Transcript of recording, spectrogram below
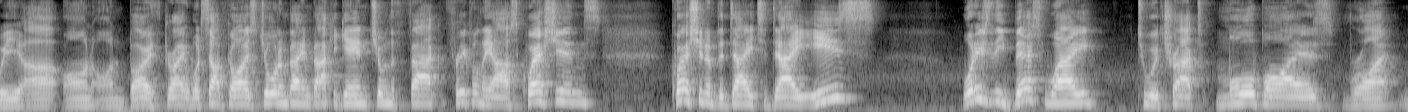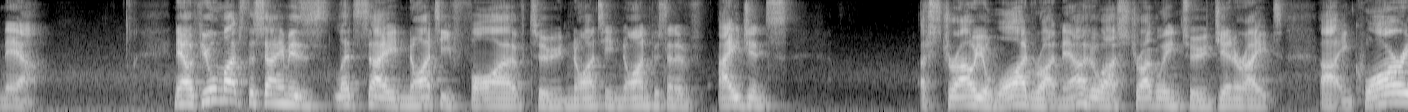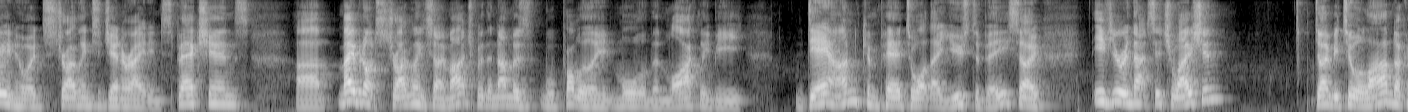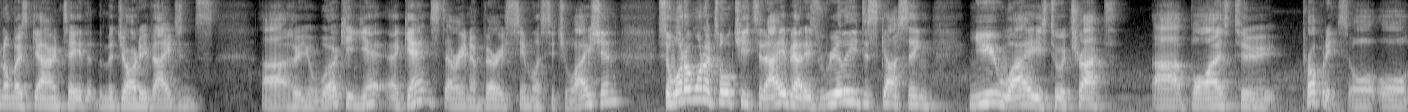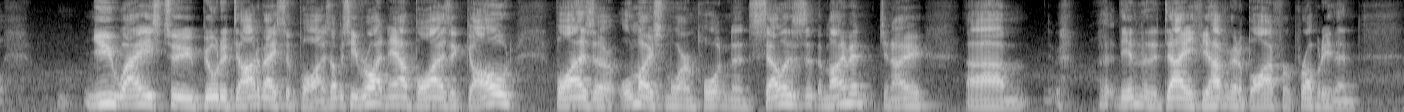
We are on on both. Great. What's up, guys? Jordan Bain back again, chewing the fact, frequently asked questions. Question of the day today is What is the best way to attract more buyers right now? Now, if you're much the same as, let's say, 95 to 99% of agents Australia wide right now who are struggling to generate uh, inquiry and who are struggling to generate inspections. Uh, maybe not struggling so much, but the numbers will probably more than likely be down compared to what they used to be. So if you're in that situation, don't be too alarmed. I can almost guarantee that the majority of agents uh, who you're working against are in a very similar situation. So, what I want to talk to you today about is really discussing new ways to attract uh, buyers to properties or, or new ways to build a database of buyers. Obviously, right now, buyers are gold. Buyers are almost more important than sellers at the moment. You know, um, at the end of the day, if you haven't got a buyer for a property, then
